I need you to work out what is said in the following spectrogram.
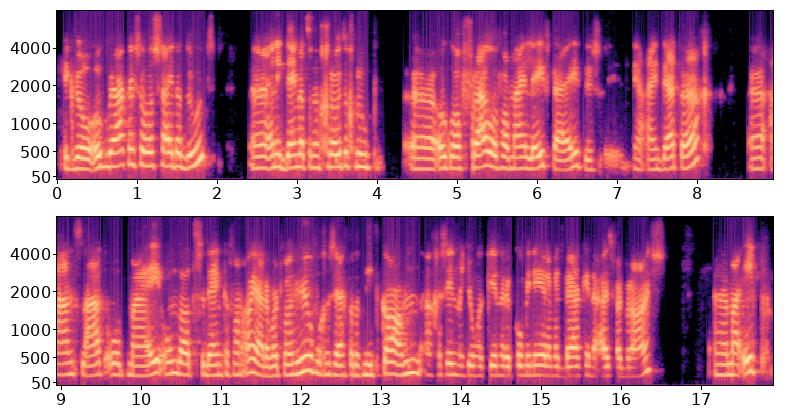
ik wil ook werken zoals zij dat doet. Uh, en ik denk dat er een grote groep, uh, ook wel vrouwen van mijn leeftijd, dus ja, eind 30, uh, aanslaat op mij. Omdat ze denken van, oh ja, er wordt wel heel veel gezegd dat het niet kan. Een gezin met jonge kinderen combineren met werken in de uitvaartbranche. Uh, maar ik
